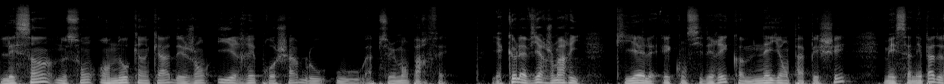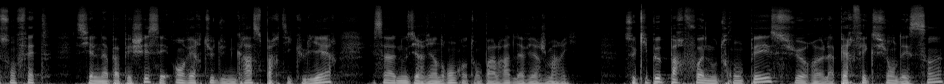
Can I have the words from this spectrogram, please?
les saints ne sont en aucun cas des gens irréprochables ou absolument parfaits. Il n'y a que la Vierge Marie qui, elle, est considérée comme n'ayant pas péché, mais ça n'est pas de son fait. Si elle n'a pas péché, c'est en vertu d'une grâce particulière, et ça, nous y reviendrons quand on parlera de la Vierge Marie. Ce qui peut parfois nous tromper sur la perfection des saints,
